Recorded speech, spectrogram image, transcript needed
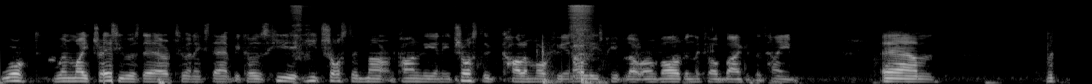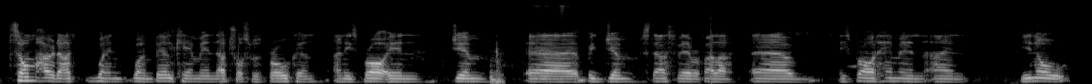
worked when Mike Tracy was there to an extent because he he trusted Martin Connolly and he trusted Colin Murphy and all these people that were involved in the club back at the time. Um, but somehow that when when Bill came in, that trust was broken, and he's brought in Jim, uh, Big Jim, staff's favorite fella. Um, he's brought him in, and you know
